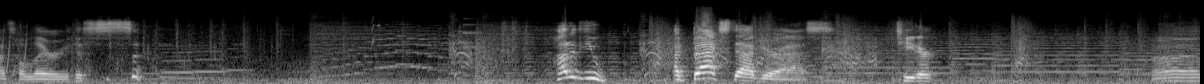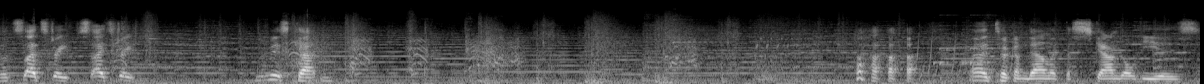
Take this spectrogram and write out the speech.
That's hilarious. How did you... I backstabbed your ass, cheater. Uh, let's side straight, side straight. You missed, Captain. I took him down like the scoundrel he is.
